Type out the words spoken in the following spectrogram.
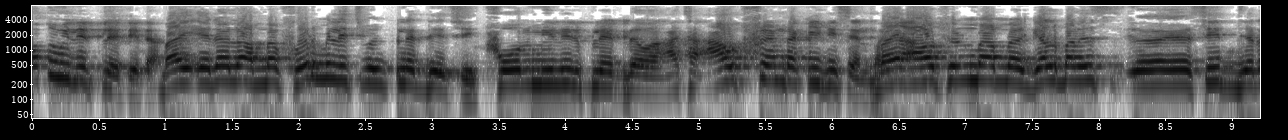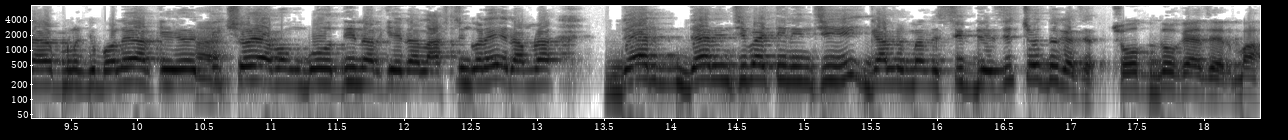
কত মিলির প্লেট এটা? ভাই এটা হলো আমরা ফোর মিলি প্লেট দিয়েছি। ফোর মিলির প্লেট দেওয়া। আচ্ছা আউট ফ্রেমটা কি দিছেন ভাই? ভাই আউটফিল্ম আমরা গ্যালবানিস সিট যেটা আপনাকে বলে আর কি হ্যাঁ। টিকসই এবং বহুত দিন আর কি এটা লাস্টিং করে। এটা আমরা দেড় দেড় ইঞ্চি বাই তিন ইঞ্চি গ্যালবানিস সিট দিয়েছি চোদ্দ গেছে চোদ্দ গ্যাজের বাহ।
